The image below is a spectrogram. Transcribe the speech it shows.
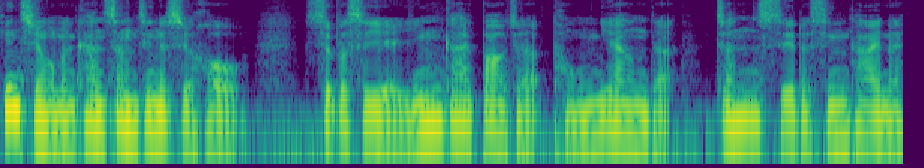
因此，我们看圣经的时候，是不是也应该抱着同样的真实的心态呢？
